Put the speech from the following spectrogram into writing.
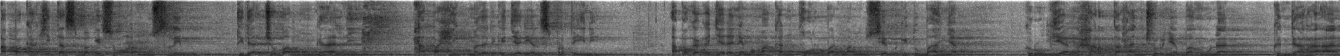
apakah kita sebagai seorang muslim tidak coba menggali apa hikmah dari kejadian seperti ini? Apakah kejadian yang memakan korban manusia begitu banyak? Kerugian harta, hancurnya bangunan, kendaraan,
